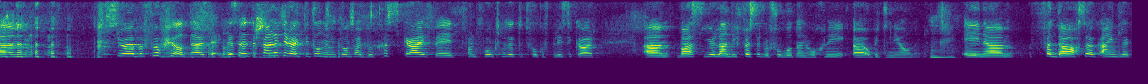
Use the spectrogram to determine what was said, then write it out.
um, so byvoorbeeld nou dis interessant dat jy daai titel noem toe ons daai boek geskryf het van volksmoeder tot volk of politiekar ehm um, was Jolandi Visser byvoorbeeld nou nog nie uh, op die toneel nie mm -hmm. en ehm um, vandag sou ek eintlik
